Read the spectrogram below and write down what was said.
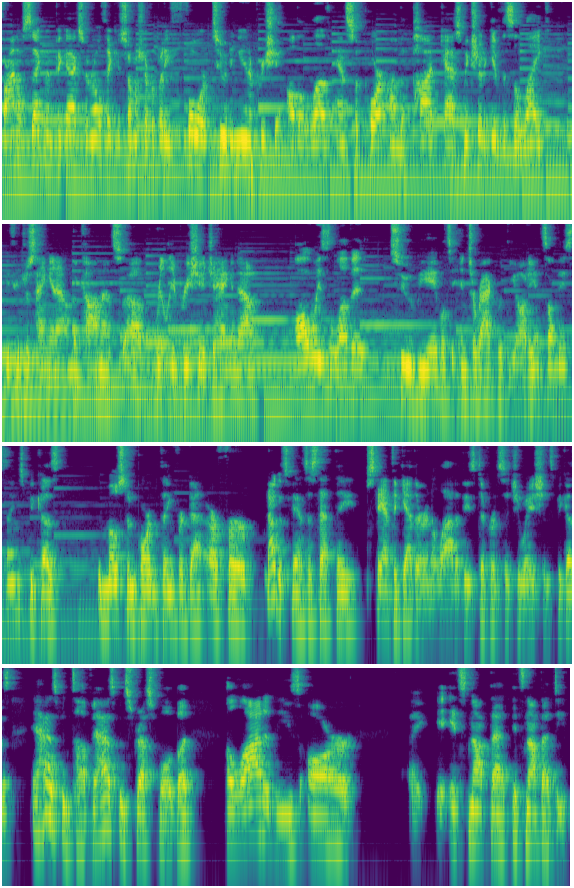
Final segment, Pickaxe and Roll. Thank you so much, everybody, for tuning in. Appreciate all the love and support on the podcast. Make sure to give this a like if you're just hanging out in the comments. Uh, really appreciate you hanging out. Always love it to be able to interact with the audience on these things because the most important thing for or for Nuggets fans is that they stand together in a lot of these different situations because it has been tough, it has been stressful, but a lot of these are it's not that it's not that deep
